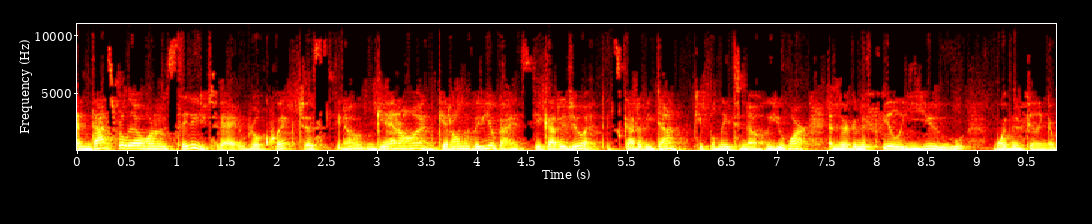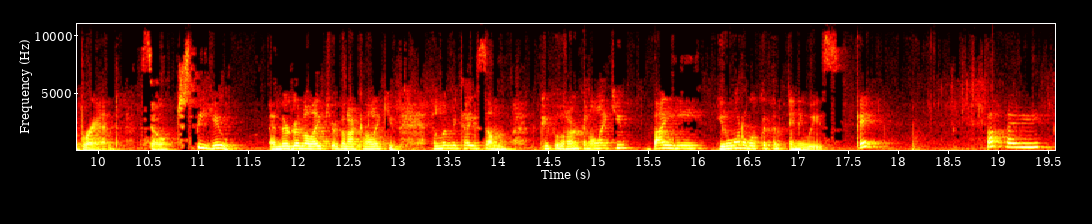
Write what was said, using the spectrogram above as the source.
and that's really what I wanted to say to you today, real quick. Just, you know, get on, get on the video, guys. You got to do it. It's got to be done. People need to know who you are, and they're going to feel you more than feeling a brand. So just be you. And they're to like you or they're not to like you. And let me tell you something the people that aren't to like you, bye. You don't want to work with them anyways. Okay? Bye.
